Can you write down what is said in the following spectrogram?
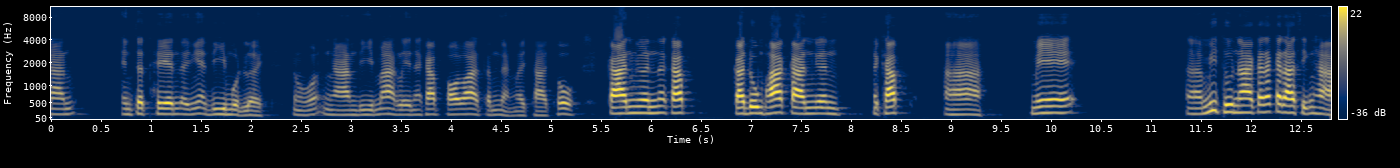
งาน entertain อะไรเงี้ยดีหมดเลยงานดีมากเลยนะครับ เพราะว่าตำแหน่งราชาโชค การเงินนะครับกระดุมพระการเงินนะครับเมมิถุนากรกฎาสิงหา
